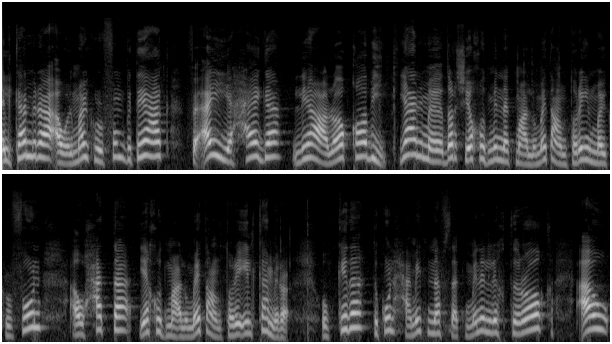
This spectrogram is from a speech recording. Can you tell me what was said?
الكاميرا أو الميكروفون بتاعك في أي حاجة ليها علاقة بيك. يعني ما يقدرش ياخد منك معلومات عن طريق الميكروفون أو حتى ياخد معلومات عن طريق الكاميرا. وبكده تكون حميت نفسك من الاختراق أو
